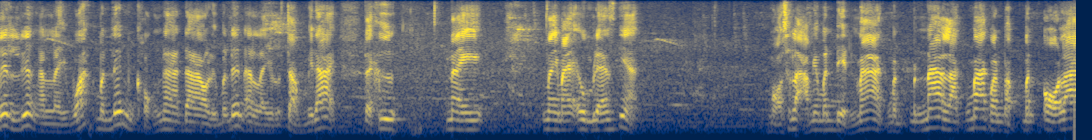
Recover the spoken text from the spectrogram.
เล่นเรื่องอะไรวะ มันเล่นของนาดาวหรือมันเล่นอะไรเราจำไม่ได้ แต่คือในใน My Ambulance เนี่ยหมอฉลามเนี่ยมันเด่นมาก มันมันน่ารักมาก มันแบบมันออร่า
